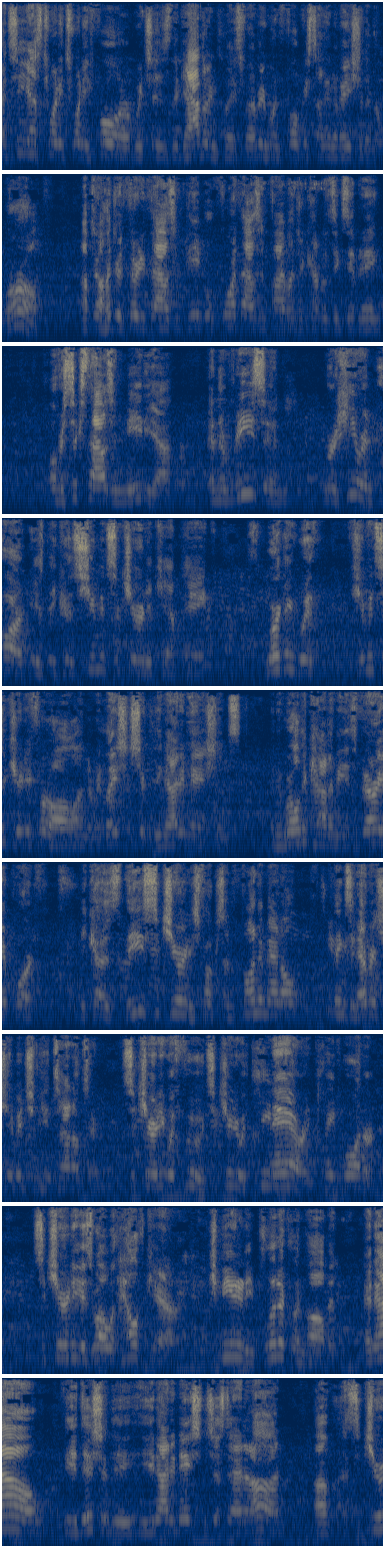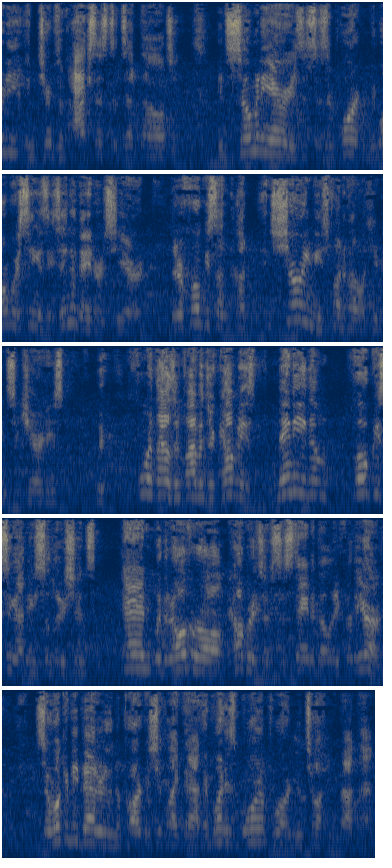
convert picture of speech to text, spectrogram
at CES 2024, which is the gathering place for everyone focused on innovation in the world. Up to 130,000 people, 4,500 companies exhibiting, over 6,000 media. And the reason we're here in part is because Human Security Campaign, working with Human Security for All and the relationship with the United Nations and the world economy is very important because these securities focus on fundamental things that every human should be entitled to. Security with food, security with clean air and clean water, security as well with healthcare, community, political involvement, and now the addition the United Nations just added on of security in terms of access to technology. In so many areas, this is important. And what we're seeing is these innovators here that are focused on, on ensuring these fundamental human securities with 4,500 companies, many of them focusing on these solutions and with an overall coverage of sustainability for the earth. So what could be better than a partnership like that? And what is more important than talking about that?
